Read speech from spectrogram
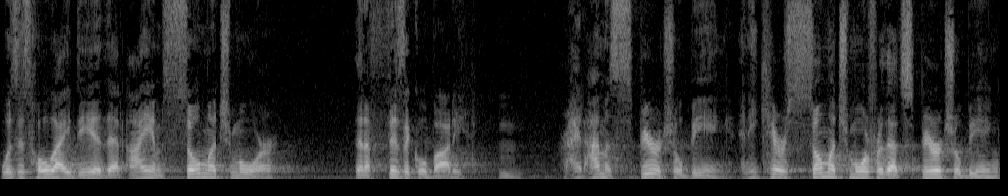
was this whole idea that I am so much more than a physical body. Right? I'm a spiritual being, and He cares so much more for that spiritual being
